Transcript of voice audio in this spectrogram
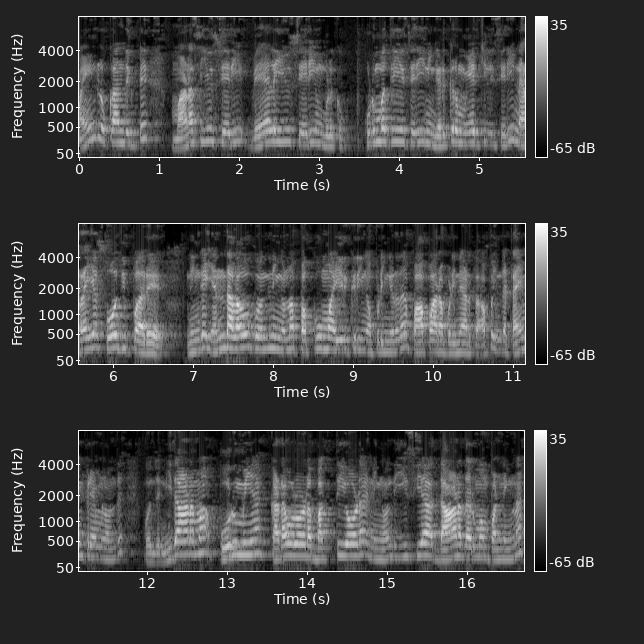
மைண்டில் உட்காந்துக்கிட்டு மனசையும் சரி வேலையும் சரி உங்களுக்கு குடும்பத்திலையும் சரி நீங்கள் எடுக்கிற முயற்சியிலையும் சரி நிறைய சோதிப்பார். நீங்கள் எந்த அளவுக்கு வந்து நீங்கள் இன்னும் பக்குவமாக இருக்கிறீங்க அப்படிங்கிறத பார்ப்பார் அப்படின்னு அர்த்தம். அப்போ இந்த டைம் ஃப்ரேமில் வந்து கொஞ்சம் நிதானமாக பொறுமையாக கடவுளோட பக்தியோட நீங்கள் வந்து ஈஸியாக தான தர்மம் பண்ணிங்கன்னா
